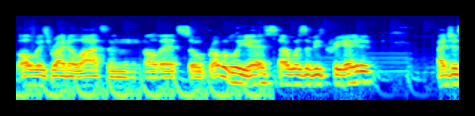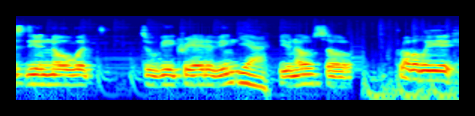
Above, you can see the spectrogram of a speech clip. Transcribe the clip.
always write a lot and all that. So probably yes, I was a bit creative. I just didn't know what to be creative in Yeah. you know? So probably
